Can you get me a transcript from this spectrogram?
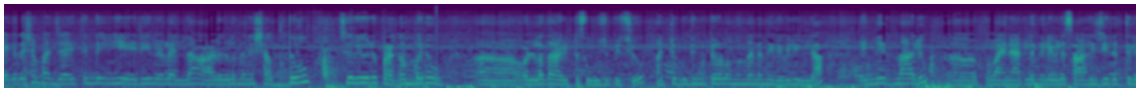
ഏകദേശം പഞ്ചായത്തിന്റെ ഈ ഏരിയയിലുള്ള എല്ലാ ആളുകളും തന്നെ ശബ്ദവും ചെറിയൊരു പ്രകമ്പനവും ഉള്ളതായിട്ട് സൂചിപ്പിച്ചു. മറ്റു ബുദ്ധിമുട്ടുകളൊന്നും തന്നെ നിലവിലില്ല. എന്നിരുന്നാലും ഇപ്പോൾ ഇപ്പൊ വയനാട്ടിലെ നിലവിലെ സാഹചര്യത്തിൽ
